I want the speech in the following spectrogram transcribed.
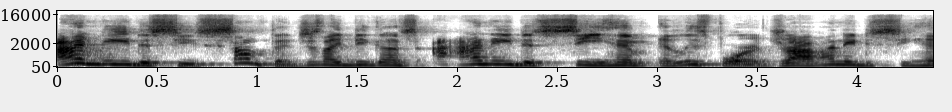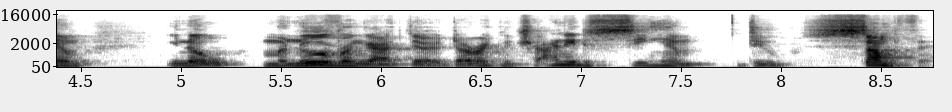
I need to see something, just like D Gunn's. I need to see him at least for a drive. I need to see him, you know, maneuvering out there, directing. I need to see him do something.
